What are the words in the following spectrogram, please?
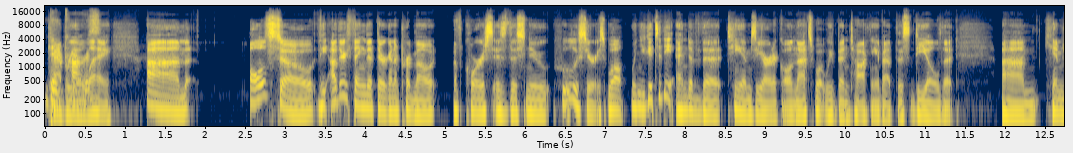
Big cabriolet. Um, also, the other thing that they're going to promote, of course, is this new Hulu series. Well, when you get to the end of the TMZ article, and that's what we've been talking about this deal that um, Kim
